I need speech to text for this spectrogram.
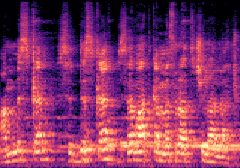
አምስት ቀን፣ ስድስት ቀን፣ ሰባት ቀን መስራት ትችላላችሁ።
